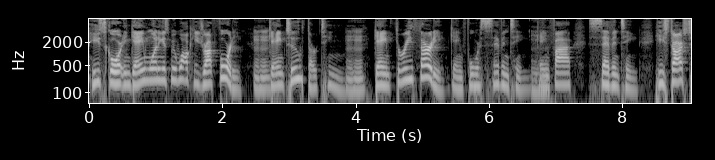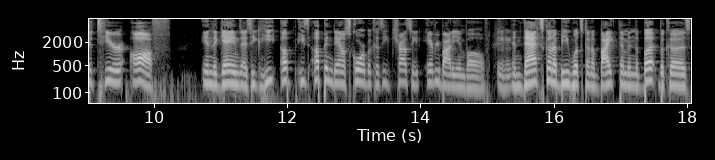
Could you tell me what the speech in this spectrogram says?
He scored in game one against Milwaukee, he dropped 40. Mm-hmm. Game two, 13. Game three, 30. Game four, 17. Mm-hmm. Game five, 17. He starts to tear off in the games as he, he up he's up and down score because he tries to get everybody involved. Mm-hmm. And that's gonna be what's gonna bite them in the butt because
